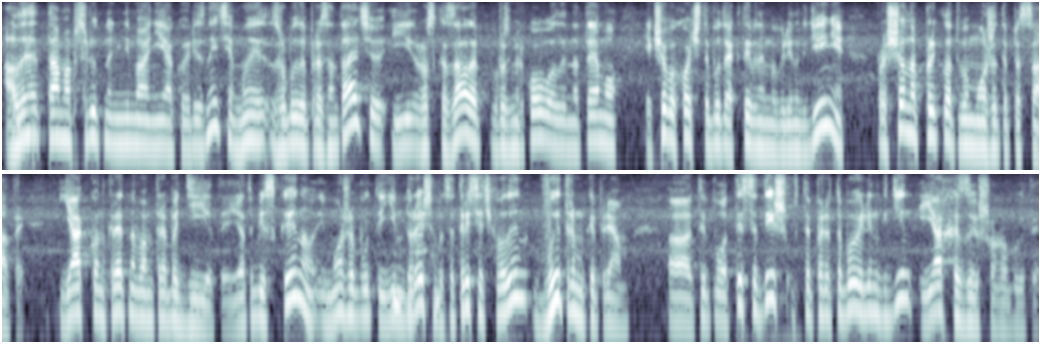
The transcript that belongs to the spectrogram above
але там абсолютно немає ніякої різниці. Ми зробили презентацію і розказали, розмірковували на тему, якщо ви хочете бути активними в LinkedIn, про що, наприклад, ви можете писати. Як конкретно вам треба діяти? Я тобі скину, і може бути їм доречно, бо це 30 хвилин витримки. Прям типу, ти сидиш перед тобою LinkedIn, і я хази, що робити.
